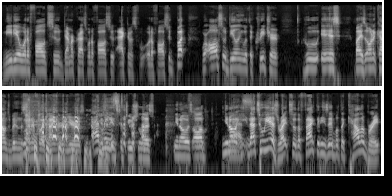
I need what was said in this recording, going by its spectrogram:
media would have followed suit, Democrats would have followed suit, activists would have followed suit. But we're also dealing with a creature who is, by his own accounts, been in the Senate for like 900 years. At he's least. an institutionalist. You know, it's all, you know, yes. that's who he is, right? So the fact that he's able to calibrate,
